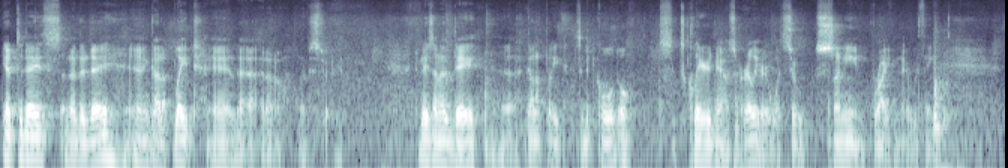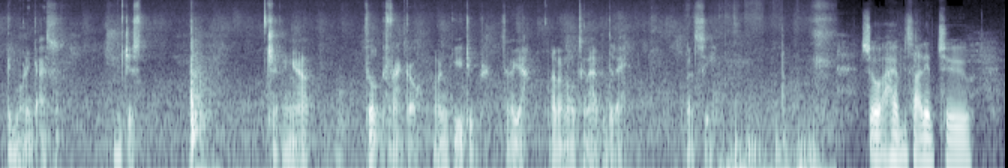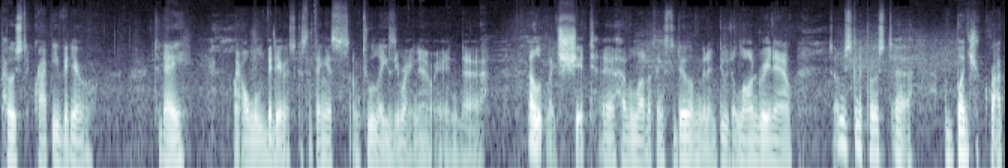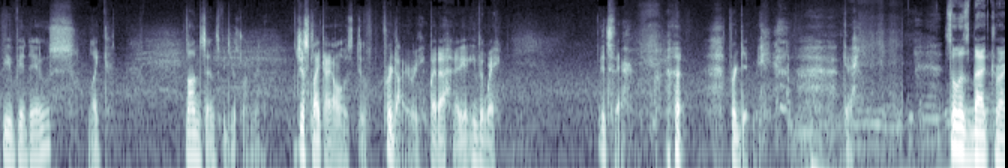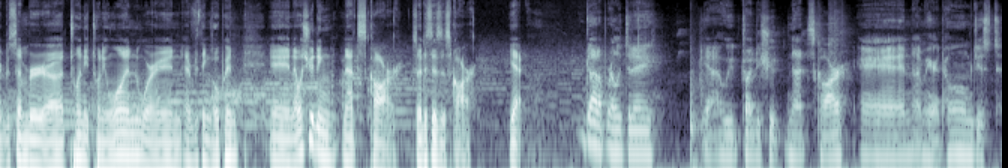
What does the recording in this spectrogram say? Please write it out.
Yeah, today's another day and got up late and uh, I don't know. Let's do it again. Today's another day. Uh, got up late. It's a bit cold. Oh, it's, it's cleared now. So earlier it was so sunny and bright and everything. Good morning, guys. Just checking out Philip DeFranco on YouTube. So yeah, I don't know what's gonna happen today. Let's see. So I have decided to post crappy video today my old videos because the thing is I'm too lazy right now and uh, I look like shit. I have a lot of things to do. I'm gonna do the laundry now. So I'm just gonna post uh, a bunch of crappy videos, like nonsense videos right now. Just like I always do for diary. But uh, either way, it's there. Forgive me. okay. So let's backtrack December uh, 2021, wherein everything opened, and I was shooting Nat's car. So this is his car. Yeah. Got up early today. Yeah, we tried to shoot Nat's car, and I'm here at home just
